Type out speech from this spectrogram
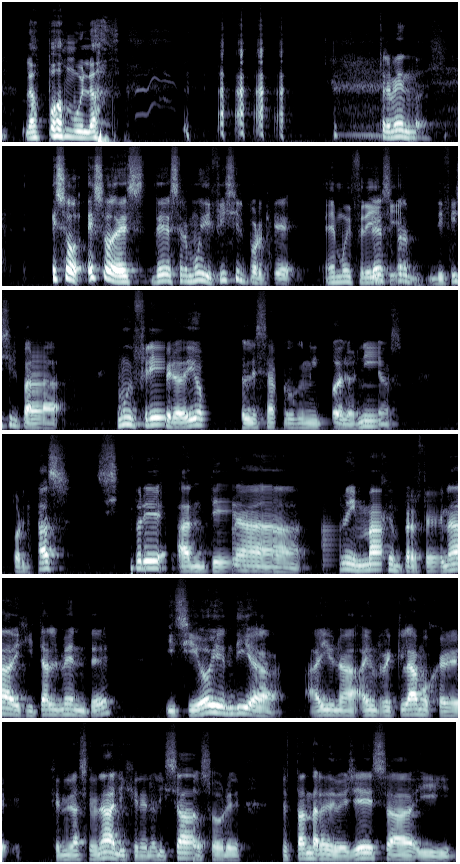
los pómulos. Tremendo. Eso, eso es, debe ser muy difícil porque. Es muy frío. Debe ser difícil para. Muy frío, pero digo, el desarrollo cognitivo de los niños. Porque estás siempre ante una, imagen perfeccionada digitalmente, y si hoy en día hay, una, hay un reclamo generacional y generalizado sobre los estándares de belleza y,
